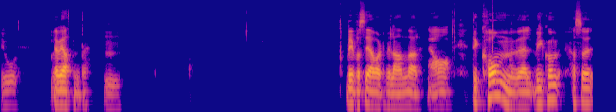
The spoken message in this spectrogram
Jo. jag vet inte Mm. vi får se vart vi landar Ja. det kommer väl, vi kommer alltså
